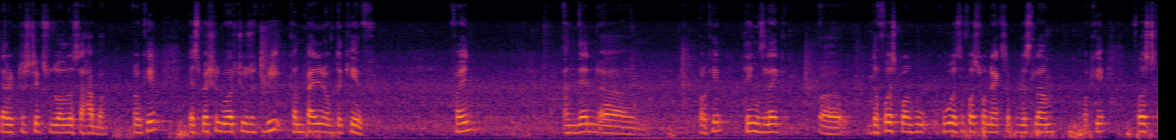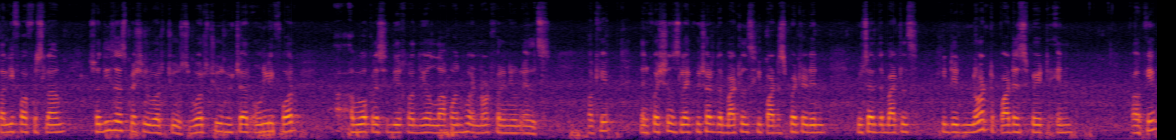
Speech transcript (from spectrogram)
characteristics with all the sahaba okay. A special virtues would be companion of the cave fine. And then uh, okay things like uh, the first one who, who was the first one accepted islam okay first khalifa of islam. So these are special virtues virtues which are only for abu bakr siddiq radiallahu anhu and not for anyone else okay. Then questions like which are the battles he participated in which are the battles he did not participate in okay.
